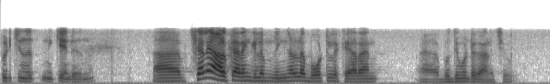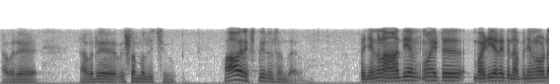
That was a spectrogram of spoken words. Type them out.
പിടിച്ച് നിൽക്കേണ്ടി വന്നു. ചില ആൾക്കാരെങ്കിലും നിങ്ങളുടെ ബോട്ടിൽ കയറാൻ ബുദ്ധിമുട്ട് കാണിച്ചു. അവർ അവർ വിസമ്മതിച്ചു. ആ ഒരു എക്സ്പീരിയൻസ് എന്തായിരുന്നു? അപ്പോൾ ഞങ്ങൾ ആദ്യമായിട്ട് വഴി അറിയത്തില്ല. അപ്പോൾ ഞങ്ങളോട്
